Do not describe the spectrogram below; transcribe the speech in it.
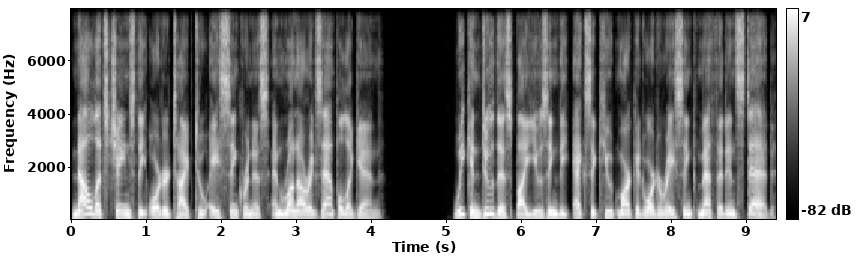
Now let's change the order type to asynchronous and run our example again. We can do this by using the execute market order async method instead.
